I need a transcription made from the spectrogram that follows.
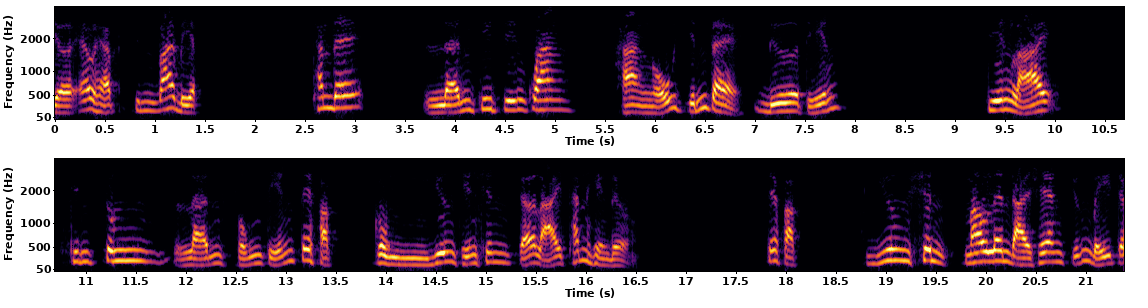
giờ eo hẹp xin bái biệt. Thánh đế lệnh chư tiên quan hàng ngũ chỉnh tề đưa tiễn tiên lại xin tuân lệnh phụng tiễn tế Phật cùng Dương Thiện Sinh trở lại Thánh Hiền Đường. Tế Phật Dương Sinh mau lên đài sen chuẩn bị trở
